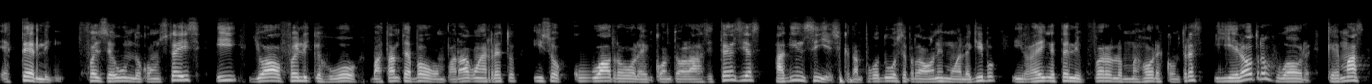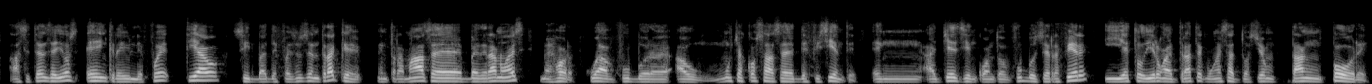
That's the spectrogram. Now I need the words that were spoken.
Sterling fue el segundo con 6 y Joao Félix que jugó bastante poco comparado con el resto, hizo 4 goles en cuanto a las asistencias. Joaquín Ziyech, que tampoco tuvo ese protagonismo en el equipo, y Raheem Sterling fueron los mejores con 3. Y el otro jugador que más asistencia dio es increíble. Fue Thiago Silva, defensor central, que mientras más eh, veterano es, mejor juega fútbol eh, aún. Muchas cosas eh, deficientes en Chelsea en cuanto al fútbol se refiere, y esto dieron al traste con esa actuación tan pobre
